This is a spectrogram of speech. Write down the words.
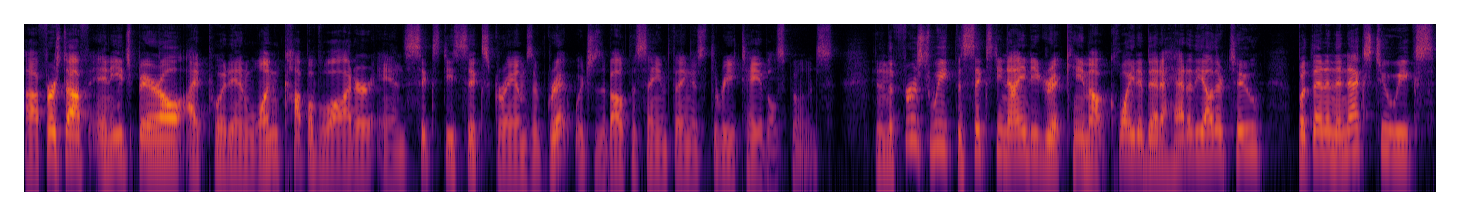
Uh, first off, in each barrel, I put in one cup of water and 66 grams of grit, which is about the same thing as three tablespoons. In the first week, the 6090 grit came out quite a bit ahead of the other two, but then in the next two weeks,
